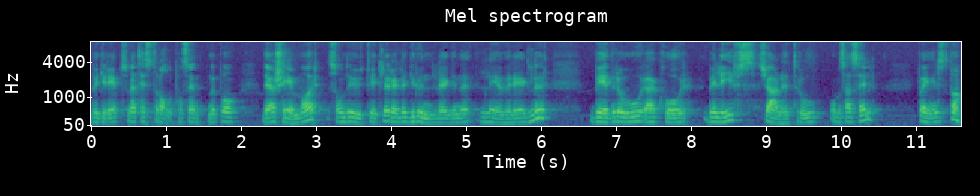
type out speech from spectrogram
begrep, som jeg tester alle pasientene på. Det er skjemaer som de utvikler, eller grunnleggende leveregler. Bedre ord er core beliefs, kjernetro om seg selv, på engelsk, da.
